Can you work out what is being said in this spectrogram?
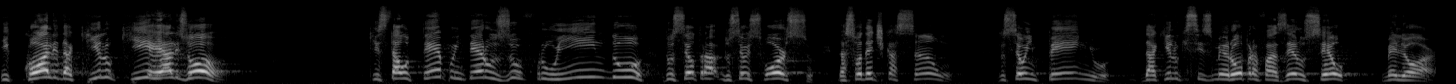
e colhe daquilo que realizou, que está o tempo inteiro usufruindo do seu, do seu esforço, da sua dedicação, do seu empenho, daquilo que se esmerou para fazer o seu melhor.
